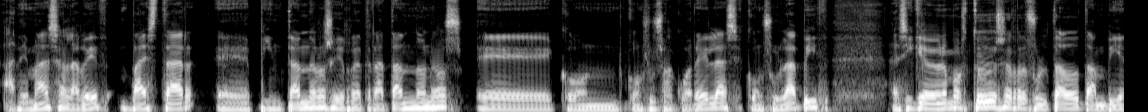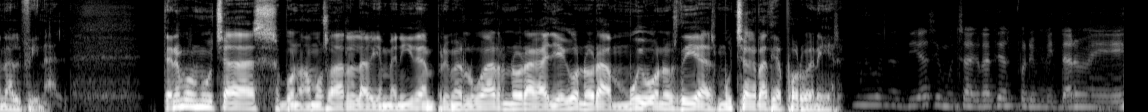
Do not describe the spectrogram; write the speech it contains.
además a la vez va a estar eh, pintándonos y retratándonos eh, con, con sus acuarelas, con su lápiz. Así que veremos todo ese resultado también al final. Tenemos muchas, bueno, vamos a darle la bienvenida en primer lugar, Nora Gallego. Nora, muy buenos días, muchas gracias por venir. Muy buenos días y muchas gracias por invitarme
